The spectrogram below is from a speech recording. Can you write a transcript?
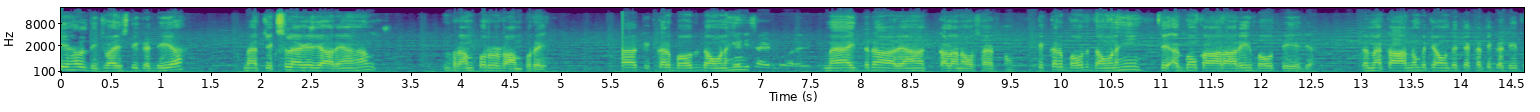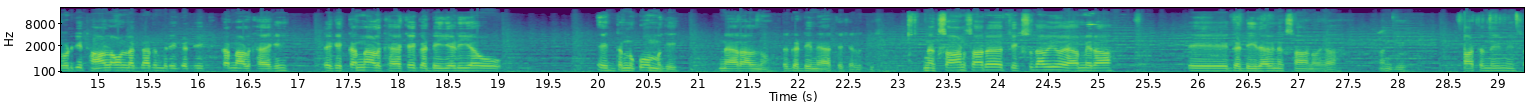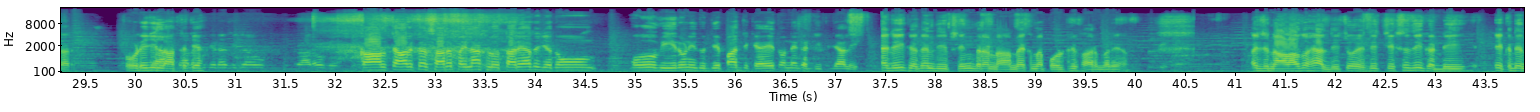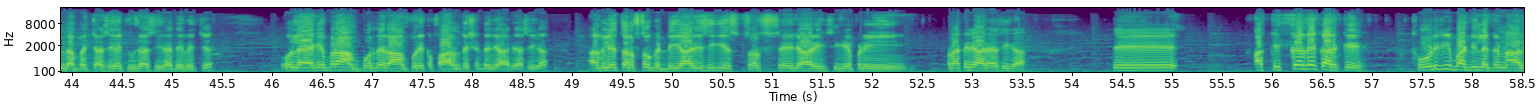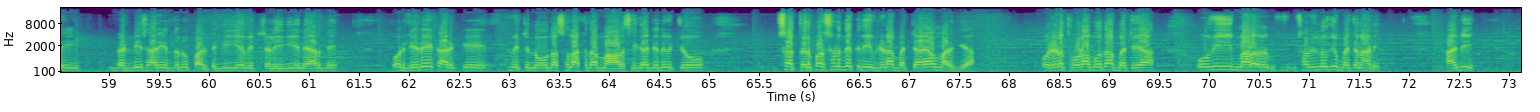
ਇਹ ਹਲਦੀ ਚੁਆਇਸ ਦੀ ਗੱਡੀ ਆ। ਮੈਂ ਚਿਕਸ ਲੈ ਕੇ ਜਾ ਰਿਹਾ ਹਾਂ ਬ੍ਰਹਮਪੁਰ ਰਾਮਪੁਰੇ। ਆ ਕਿੱਕਰ ਬਹੁਤ ਡਾਊਨ ਸੀ। ਕਿਹੜੀ ਸਾਈਡ ਤੋਂ ਆ ਰਹੇ ਸੀ? ਮੈਂ ਇੱਧਰ ਆ ਰਿਹਾ ਹਾਂ ਕਲਾਨੌਰ ਸਾਈਡ ਤੋਂ। ਕਿੱਕਰ ਬਹੁਤ ਡਾਊਨ ਸੀ ਤੇ ਅੱਗੋਂ ਕਾਰ ਆ ਰਹੀ ਬਹੁਤ ਤੇਜ਼। ਤੇ ਮੈਂ ਕਾਰ ਨੂੰ ਬਚਾਉਣ ਦੇ ਚੱਕਰ 'ਚ ਗੱਡੀ ਥੋੜੀ ਜਿਹੀ ਠਾਂ ਲਾਉਣ ਲੱਗਾ ਤੇ ਮੇਰੀ ਗੱਡੀ ਕਿੱਕਰ ਨਾਲ ਖਹਿ ਗਈ। ਤੇ ਕਿੱਕਰ ਨਾਲ ਖਹਿ ਕੇ ਗੱਡੀ ਜਿਹੜੀ ਆ ਉਹ ਇੱਧਰ ਨੂੰ ਘੁੰਮ ਗਈ ਨਹਿਰ ਵੱਲ ਨੂੰ ਤੇ ਗੱਡੀ ਨਹਿਰ ਤੇ ਚਲ ਗਈ। ਨੁਕਸਾਨ ਸਰ ਚਿਕਸ ਦਾ ਵੀ ਹੋਇਆ ਮੇਰਾ ਤੇ ਗੱਡੀ ਦਾ ਵੀ ਨੁਕਸਾਨ ਹੋਇਆ। ਹਾਂਜੀ। ਸੱਟ ਨਹੀਂ ਨਹੀਂ ਸਰ। ਥੋੜੀ ਜਿਹੀ ਲੱਤ 'ਚ। ਜਿਹੜਾ ਸੀਗਾ ਉਹ ਫਰਾਰ ਹੋ ਗਿਆ ਕਾਲ ਚਾਲਕ ਸਰ ਪਹਿਲਾਂ ਖਲੋਤਾ ਰਿਹਾ ਤੇ ਜਦੋਂ ਉਹ ਵੀਰ ਹੋਣੀ ਦੂਜੇ ਭੱਜ ਕੇ ਆਏ ਤਾਂ ਉਹਨੇ ਗੱਡੀ ਭਜਾ ਲਈ। ਮੈਂ ਜੀ ਗਗਨਦੀਪ ਸਿੰਘ ਮੇਰਾ ਨਾਮ ਹੈ ਇੱਕ ਮੈਂ ਪੋਲਟਰੀ ਫਾਰਮਰ ਆ ਅਜਨਾਲਾ ਤੋਂ ਹੈਲਦੀ ਚੋਇਸ ਦੀ ਚਿਕਸ ਦੀ ਗੱਡੀ ਇੱਕ ਦਿਨ ਦਾ ਬੱਚਾ ਸੀਗਾ ਚੂਜਾ ਸੀਗਾ ਦੇ ਵਿੱਚ। ਉਹ ਲੈ ਕੇ ਬ੍ਰਹਮਪੁਰ ਦੇ ਰਾਮਪੁਰ ਇੱਕ ਫਾਰਮ ਤੇ ਛੱਡਣ ਜਾ ਰਿਹਾ ਸੀਗਾ। ਅਗਲੇ ਤਰਫ ਤੋਂ ਗੱਡੀ ਆ ਰਹੀ ਸੀਗੀ ਇਸ ਤਰਫ ਸੇ ਜਾ ਰਹੀ ਸੀਗੀ ਆਪਣੀ ਟਰੱਕ ਜਾ ਰਿਹਾ ਸੀਗਾ। ਤੇ ਆ ਕਿੱਕਰ ਦੇ ਕਰਕੇ ਥੋੜੀ ਜੀ ਬਾਡੀ ਲੱਗਣ ਨਾਲ ਹੀ ਗੱਡੀ ਸਾਰੀ ਇੱਧਰ ਨੂੰ ਪਲਟ ਗਈ ਹੈ, ਵਿੱਚ ਚਲੀ ਗਈ ਹੈ ਨਹਿਰ ਦੇ। ਔਰ ਜਿਹਦੇ ਕਰਕੇ ਵਿੱਚ 9-10 ਲੱਖ ਦਾ ਮਾਲ ਸੀਗਾ, ਜਿਹਦੇ ਵਿੱਚੋਂ 70% ਦੇ ਕਰੀਬ ਜਿਹੜਾ ਬੱਚਾ ਆ, ਉਹ ਮਰ ਗਿਆ। ਔਰ ਜਿਹੜਾ ਥੋੜਾ ਬਹੁਤਾ ਬਚਿਆ, ਉਹ ਵੀ ਮਰ- ਸਮਝ ਲਓ ਕਿ ਬਚਣਾ ਨਹੀਂ। ਹਾਂਜੀ।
